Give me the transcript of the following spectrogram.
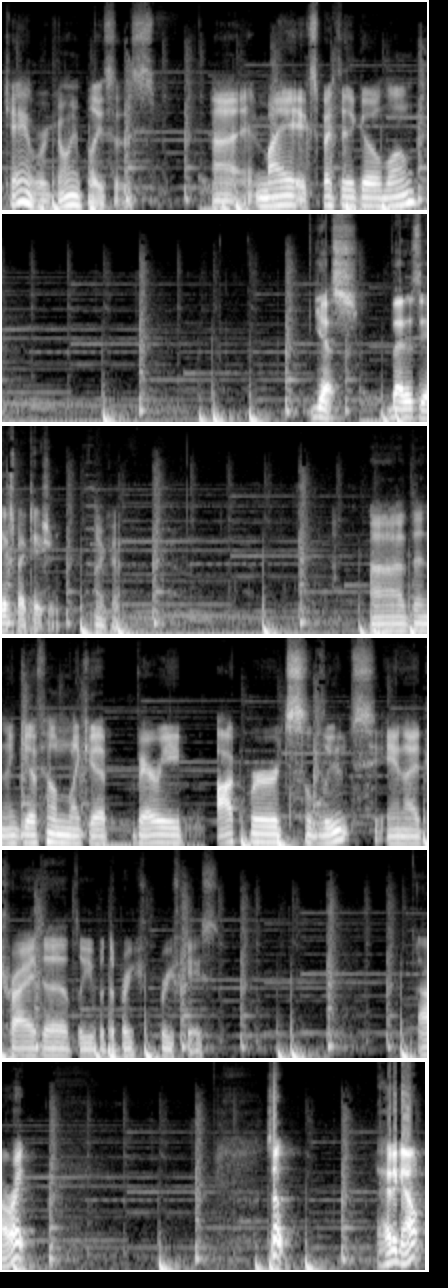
Okay, we're going places. Uh, am I expected to go alone? Yes, that is the expectation. Okay. Uh, then I give him like a very awkward salute, and I try to leave with the brief- briefcase. All right. So, heading out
